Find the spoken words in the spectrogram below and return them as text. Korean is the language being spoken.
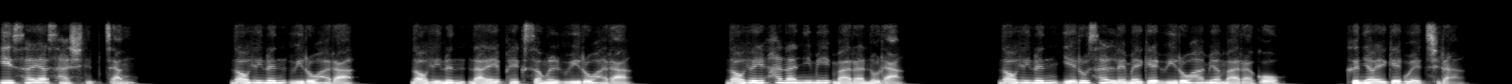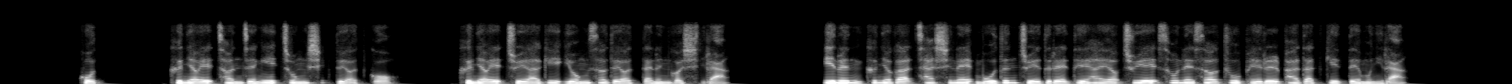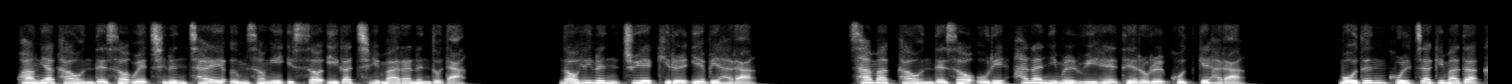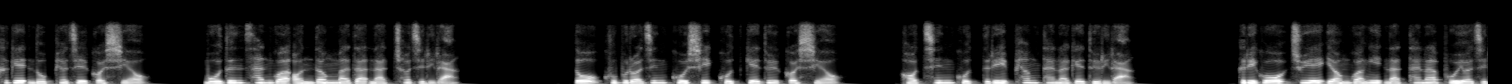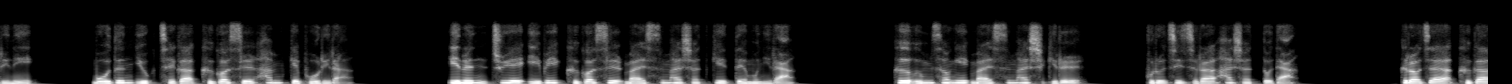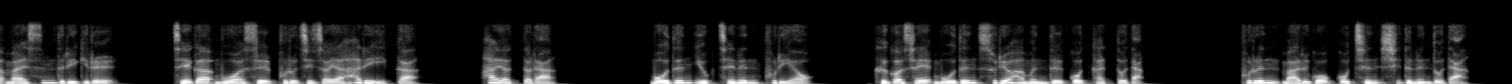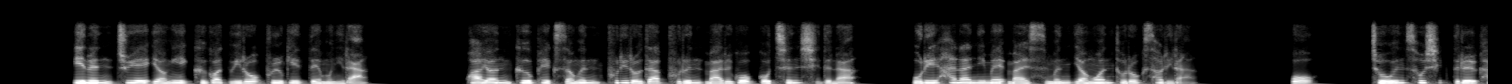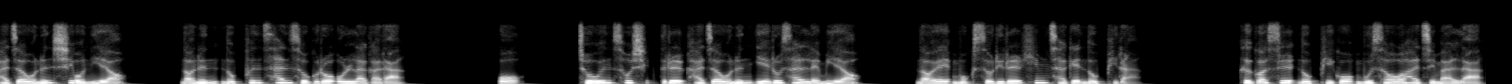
이사야 40장 너희는 위로하라. 너희는 나의 백성을 위로하라. 너희 하나님이 말하노라. 너희는 예루살렘에게 위로하며 말하고 그녀에게 외치라. 곧 그녀의 전쟁이 종식되었고 그녀의 죄악이 용서되었다는 것이라. 이는 그녀가 자신의 모든 죄들에 대하여 주의 손에서 두 배를 받았기 때문이라. 광야 가운데서 외치는 자의 음성이 있어 이같이 말하는도다. 너희는 주의 길을 예비하라. 사막 가운데서 우리 하나님을 위해 대로를 곧게 하라. 모든 골짜기마다 크게 높여질 것이요. 모든 산과 언덕마다 낮춰지리라. 또 구부러진 곳이 곧게 될 것이요. 거친 곳들이 평탄하게 되리라. 그리고 주의 영광이 나타나 보여지리니 모든 육체가 그것을 함께 보리라. 이는 주의 입이 그것을 말씀하셨기 때문이라. 그 음성이 말씀하시기를 부르짖으라 하셨도다. 그러자 그가 말씀드리기를 제가 무엇을 부르짖어야 하리이까 하였더라. 모든 육체는 풀이요 그것의 모든 수려함은 들꽃 같도다. 풀은 마르고 꽃은 시드는도다. 이는 주의 영이 그것 위로 불기 때문이라. 과연 그 백성은 풀이로다 풀은 마르고 꽃은 시드나 우리 하나님의 말씀은 영원토록 서리라. 5. 좋은 소식들을 가져오는 시온이여. 너는 높은 산 속으로 올라가라. 5. 좋은 소식들을 가져오는 예루살렘이여. 너의 목소리를 힘차게 높이라. 그것을 높이고 무서워하지 말라.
